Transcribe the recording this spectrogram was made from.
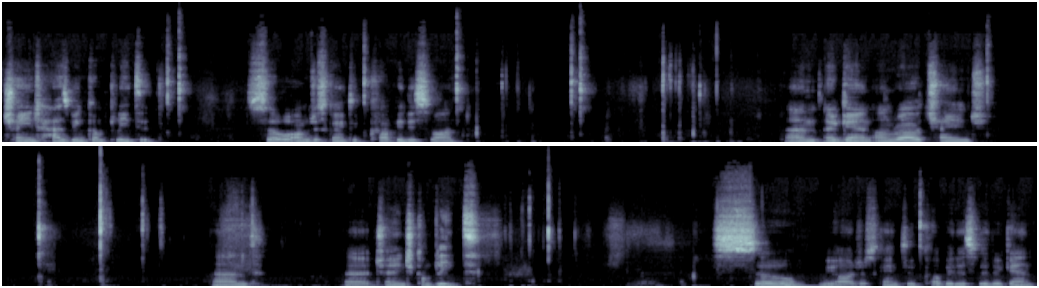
change has been completed. So I'm just going to copy this one. And again on route change and uh, change complete. So we are just going to copy this bit again.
